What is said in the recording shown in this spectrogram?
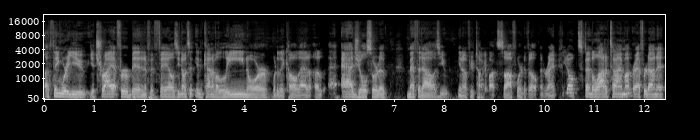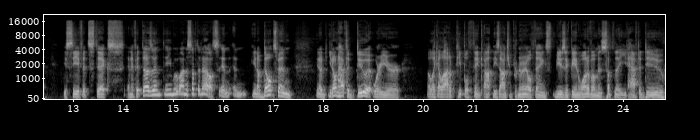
a thing where you you try it for a bit and if it fails you know it's in kind of a lean or what do they call that a, a agile sort of methodology you know if you're talking about software development right you don't spend a lot of time mm-hmm. or effort on it you see if it sticks and if it doesn't you move on to something else and and you know don't spend you know you don't have to do it where you're like a lot of people think uh, these entrepreneurial things music being one of them is something that you'd have to do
